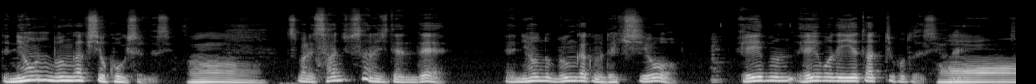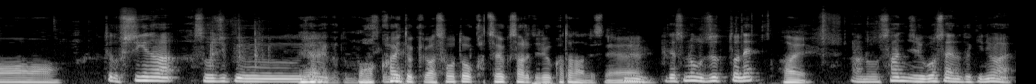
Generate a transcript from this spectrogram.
で、日本文学史を講義するんですよ。あつまり30歳の時点で、え日本の文学の歴史を英文、英語で言えたっていうことですあ。よね。ちあょっと不思議な早熟あ。じゃないかと思うんですけど、ね若い時は相当活躍されている方なんですね。うん。で、その後ずっとね、はい。あの、35歳の時には、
